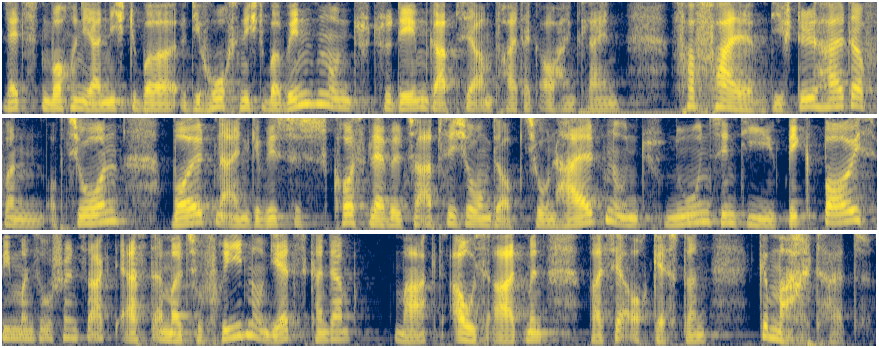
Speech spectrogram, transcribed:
letzten Wochen ja nicht über die Hochs nicht überwinden und zudem gab es ja am Freitag auch einen kleinen Verfall. Die Stillhalter von Optionen wollten ein gewisses Kurslevel zur Absicherung der Option halten und nun sind die Big Boys, wie man so schön sagt, erst einmal zufrieden und jetzt kann der Markt ausatmen, was er auch gestern gemacht hat.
